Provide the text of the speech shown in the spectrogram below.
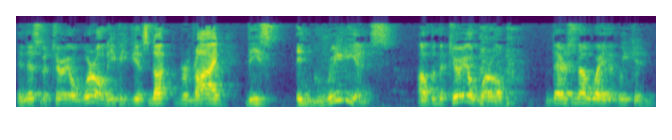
in this material world, if He does not provide these ingredients of the material world, there's no way that we can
